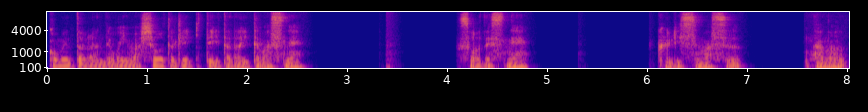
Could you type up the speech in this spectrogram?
コメント欄でも今、ショートケーキっていただいてますね。そうですね。クリスマスなの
